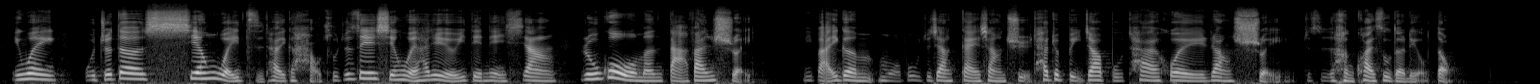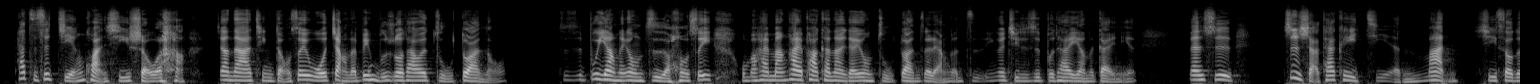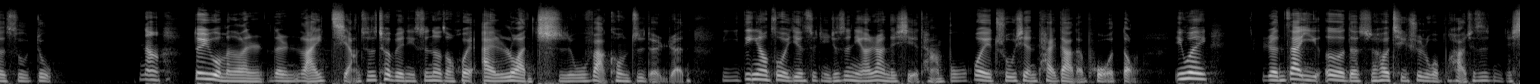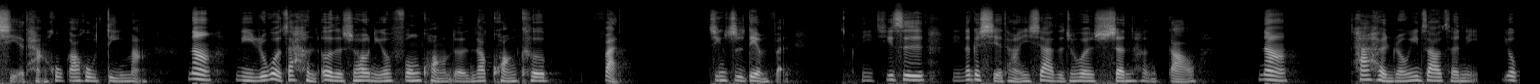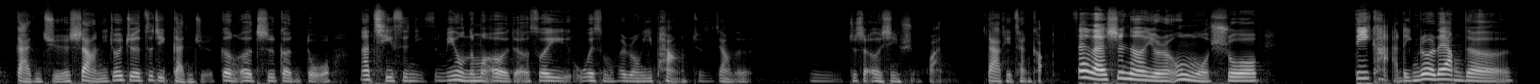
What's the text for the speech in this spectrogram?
因为我觉得纤维纸它有一个好处，就是这些纤维它就有一点点像，如果我们打翻水，你把一个抹布就这样盖上去，它就比较不太会让水就是很快速的流动，它只是减缓吸收啦。让大家听懂，所以我讲的并不是说它会阻断哦，这是不一样的用字哦，所以我们还蛮害怕看到人家用阻断这两个字，因为其实是不太一样的概念。但是至少它可以减慢吸收的速度。那对于我们人人来讲，就是特别你是那种会爱乱吃、无法控制的人，你一定要做一件事情，就是你要让你的血糖不会出现太大的波动，因为人在一饿的时候，情绪如果不好，就是你的血糖忽高忽低嘛。那你如果在很饿的时候，你又疯狂的，你知道狂磕饭、精致淀粉，你其实你那个血糖一下子就会升很高，那它很容易造成你又感觉上，你就会觉得自己感觉更饿，吃更多。那其实你是没有那么饿的，所以为什么会容易胖，就是这样的，嗯，就是恶性循环，大家可以参考。再来是呢，有人问我说，低卡零热量的。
